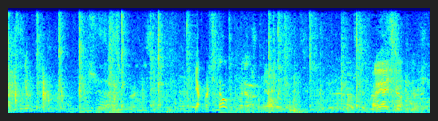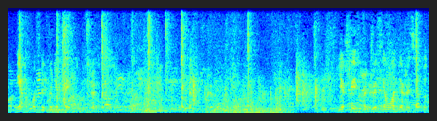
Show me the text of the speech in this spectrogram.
же всем. Я прочитал этот вариант, что у меня выиграл. Но я еще... Не, ну после конъюнктуры. Е6, G7, ладья G7,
